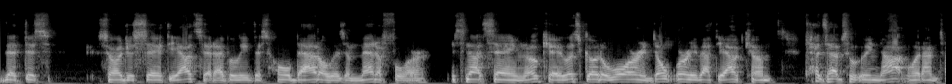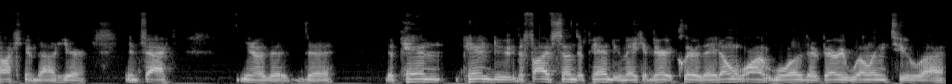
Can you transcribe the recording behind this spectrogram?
that this. So I'll just say at the outset, I believe this whole battle is a metaphor. It's not saying, okay, let's go to war and don't worry about the outcome. That's absolutely not what I'm talking about here. In fact, you know the the the Pan Pandu, the five sons of Pandu, make it very clear they don't want war. They're very willing to uh,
